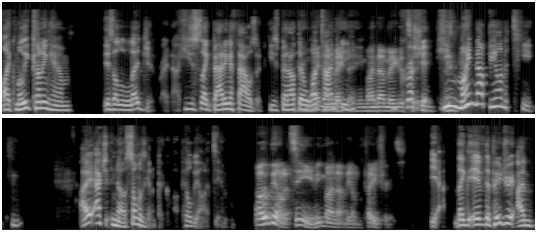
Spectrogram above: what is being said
Like Malik Cunningham is a legend right now. He's like batting a thousand. He's been out there He one time and he, he might not make team. it. He might not be on a team. I actually no, someone's gonna pick him up. He'll be on a team. oh, he'll be on a team. He might not be on the Patriots. Yeah, like if the Patriot, I'm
